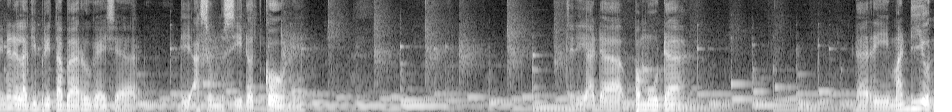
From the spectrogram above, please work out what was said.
Ini ada lagi berita baru guys ya di asumsi.co nih. Jadi ada pemuda dari Madiun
